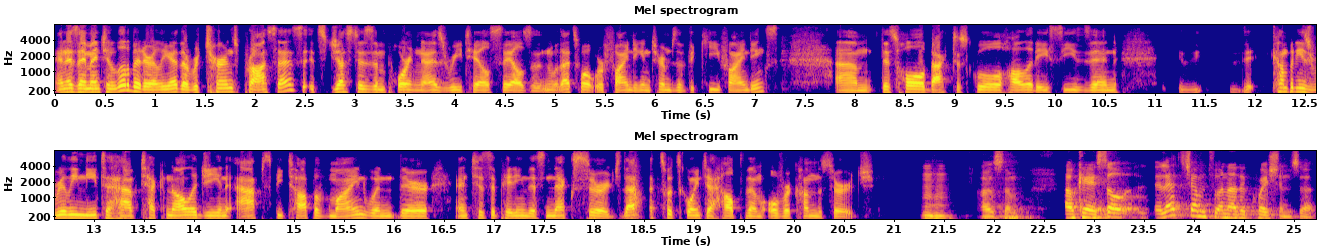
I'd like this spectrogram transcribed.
And as I mentioned a little bit earlier, the returns process it's just as important as retail sales, and that's what we're finding in terms of the key findings. Um, this whole back to school holiday season companies really need to have technology and apps be top of mind when they're anticipating this next surge. That's what's going to help them overcome the surge. Mm-hmm. Awesome. Okay, so let's jump to another question. So,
